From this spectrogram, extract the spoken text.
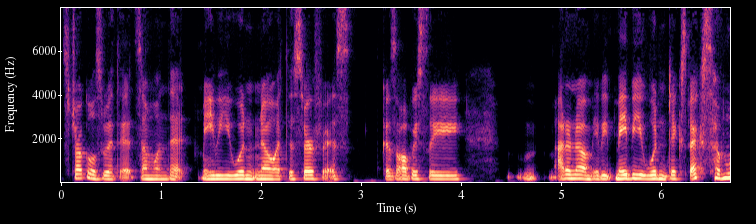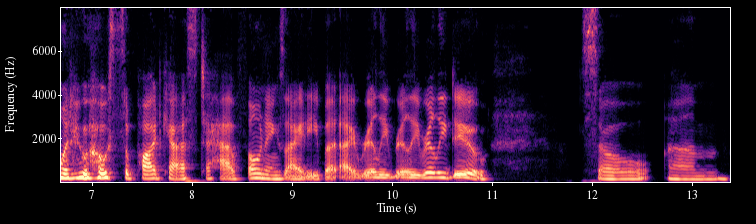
struggles with it, someone that maybe you wouldn't know at the surface. Because obviously, I don't know, maybe maybe you wouldn't expect someone who hosts a podcast to have phone anxiety, but I really, really, really do. So um,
